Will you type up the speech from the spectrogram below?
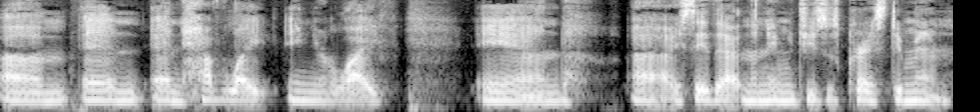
um, and, and have light in your life. And uh, I say that in the name of Jesus Christ. Amen.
